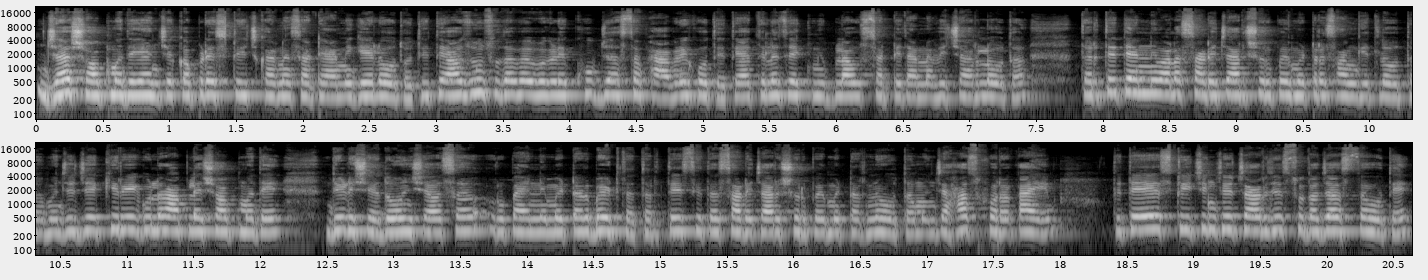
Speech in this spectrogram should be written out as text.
ज्या शॉपमध्ये यांचे कपडे स्टिच करण्यासाठी आम्ही गेलो होतो तिथे अजूनसुद्धा वेगवेगळे खूप जास्त फॅब्रिक होते. त्यातीलच एक मी ब्लाऊजसाठी त्यांना विचारलं होतं. तर ते त्यांनी मला साडेचारशे रुपये मीटर सांगितलं होतं. म्हणजे जे की रेग्युलर आपल्या शॉपमध्ये दीडशे दोनशे असं रुपयांनी मीटर भेटतं. तर तेच तिथं साडेचारशे रुपये मीटरने होतं. म्हणजे हाच फरक आहे. तिथे स्टिचिंगचे चार्जेससुद्धा जास्त होते.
